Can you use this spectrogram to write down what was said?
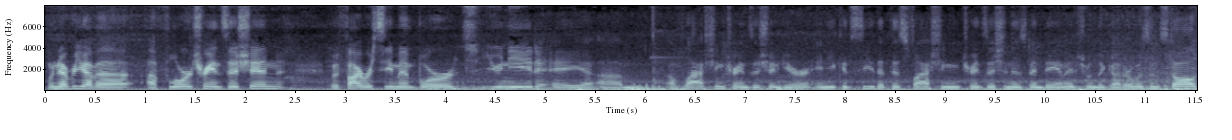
whenever you have a, a floor transition with fiber cement boards, you need a, um, a flashing transition here. And you can see that this flashing transition has been damaged when the gutter was installed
